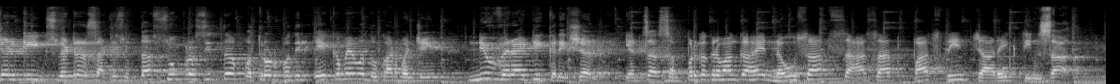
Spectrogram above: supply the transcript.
जर्किंग स्वेटरसाठी सुद्धा सुप्रसिद्ध पथरोडमधील एकमेव दुकान म्हणजे न्यू व्हेरायटी कलेक्शन यांचा संपर्क क्रमांक आहे नऊ सात सहा सात पाच तीन चार एक तीन सात.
